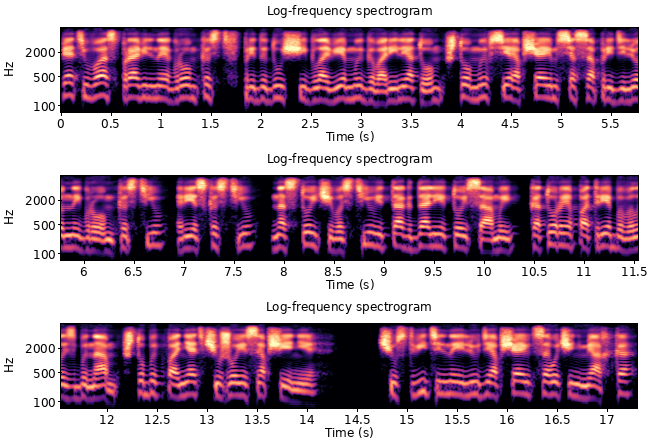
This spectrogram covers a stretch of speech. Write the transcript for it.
5. У вас правильная громкость. В предыдущей главе мы говорили о том, что мы все общаемся с определенной громкостью, резкостью, настойчивостью и так далее той самой, которая потребовалась бы нам, чтобы понять чужое сообщение. Чувствительные люди общаются очень мягко,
